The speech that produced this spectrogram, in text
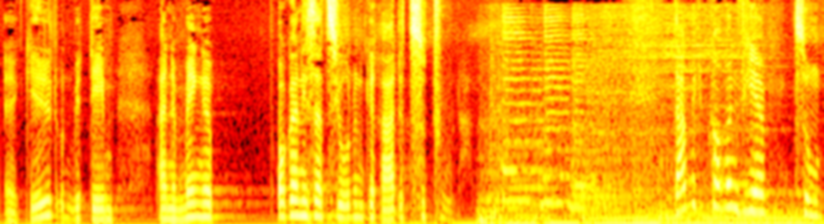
äh, gilt und mit dem eine Menge Organisationen gerade zu tun haben. damit kommen wir zum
